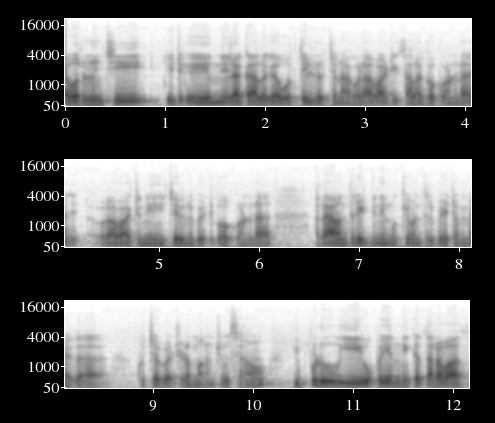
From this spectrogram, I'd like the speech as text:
ఎవరి నుంచి ఇటు ఎన్ని రకాలుగా ఒత్తిళ్ళు వచ్చినా కూడా వాటికి తలగ్గకుండా వాటిని చెవిని పెట్టుకోకుండా రేవంత్ రెడ్డిని ముఖ్యమంత్రి పీఠం మీద కూర్చోబెట్టడం మనం చూసాం. ఇప్పుడు ఈ ఉప ఎన్నిక తర్వాత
